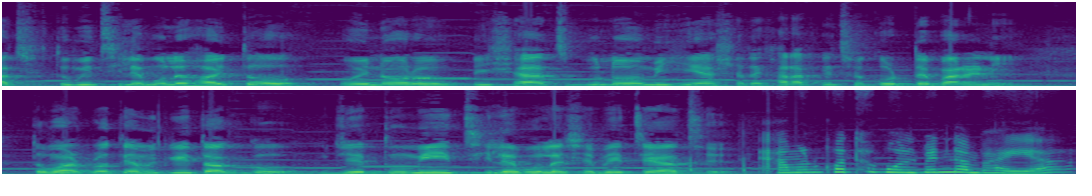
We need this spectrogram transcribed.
আজ তুমি ছিলে বলে হয়তো ওই নর পিসাজগুলো মিহিয়ার সাথে খারাপ কিছু করতে পারেনি। তোমার প্রতি আমি কৃতজ্ঞ যে তুমি ছিলে বলে সে বেঁচে আছে। এমন কথা বলবেন না ভাইয়া।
